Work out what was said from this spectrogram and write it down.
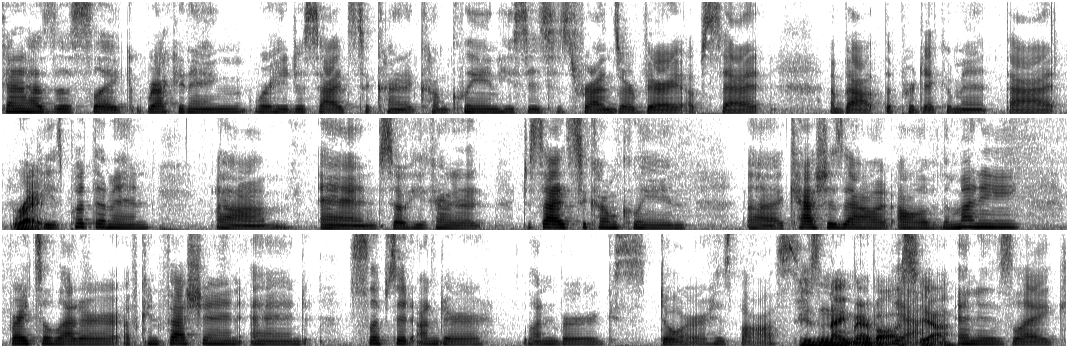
kind of has this like reckoning where he decides to kind of come clean. He sees his friends are very upset about the predicament that Right. he's put them in, um, and so he kind of decides to come clean, uh, cashes out all of the money, writes a letter of confession, and slips it under Lumbergh's door, his boss. His nightmare boss. Yeah. and is like,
